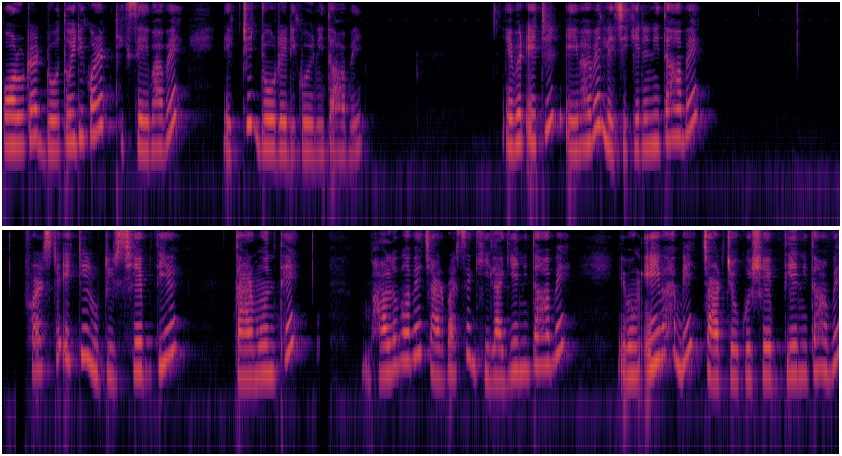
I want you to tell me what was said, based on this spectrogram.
পরোটার ডো তৈরি করেন ঠিক সেইভাবে একটি ডো রেডি করে নিতে হবে। এবার এটির এইভাবে লেচি কেটে নিতে হবে। ফার্স্টে একটি রুটির শেপ দিয়ে তার মধ্যে ভালোভাবে চারপাশে ঘি লাগিয়ে নিতে হবে এবং এইভাবে চার চৌকো শেপ দিয়ে নিতে হবে।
